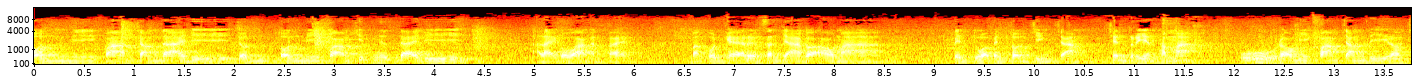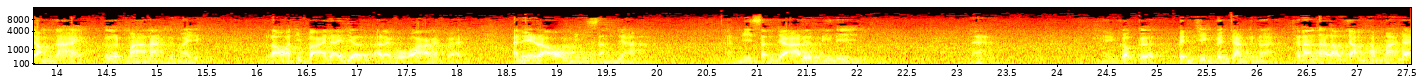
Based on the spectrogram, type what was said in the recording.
ตนมีความจำได้ดี จนตนมีความคิดนึกได้ดี อะไรก็ว่ากันไป บางคนแค่เรื่องสัญญาก็เอามาเป็นตัวเป็นตนจริงจัง เช่นเรียนธรรมะอู้เรามีความจำดีเราจำได้เกิดมานะขึ้นมาอีก เราอธิบายได้เยอะอะไรก็ว่ากันไป อันนี้เรามีสัญญา มีสัญญาเรื่องนี้ดีนะ นี่ก็เกิดเป็นจริงเป็นจังขึ้นมา ฉะนั้นถ้าเราจำธรรมะได้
